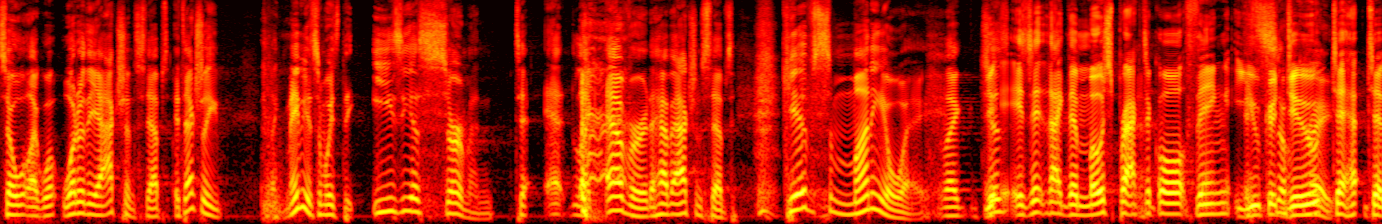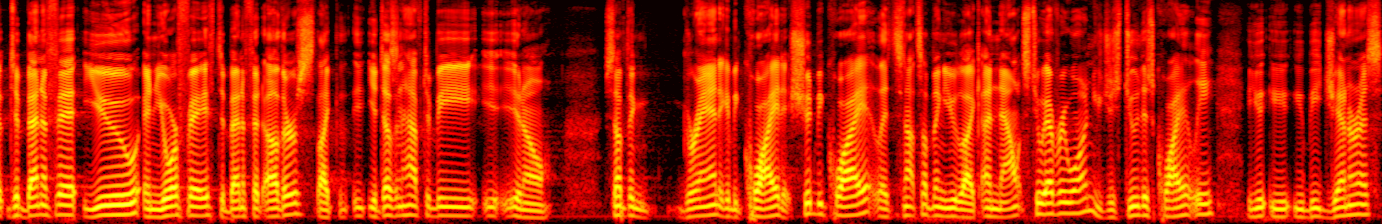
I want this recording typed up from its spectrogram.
so like what what are the action steps? It's actually like maybe in some ways the easiest sermon to like ever to have action steps. Give some money away. Like just is it like the most practical thing you could so do great. to, to to benefit you and your faith to benefit others? Like it doesn't have to be you know something grand. It can be quiet. It should be quiet. It's not something you like announce to everyone. You just do this quietly. You you, you be generous.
